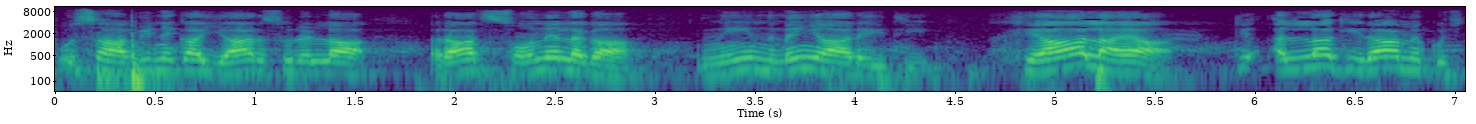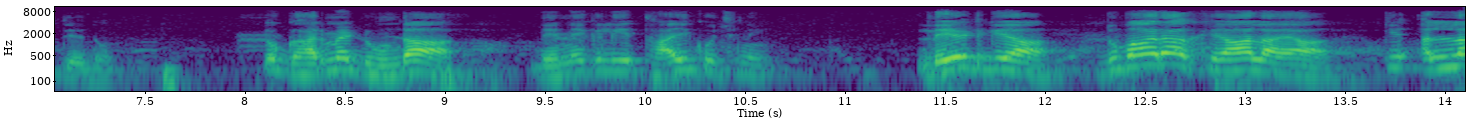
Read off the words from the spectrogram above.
اس صحابی نے کہا، یا رسول اللہ، رات سونے لگا، نیند نہیں آ رہی تھی۔ خیال آیا کہ اللہ کی راہ میں کچھ دے دوں۔ تو گھر میں ڈھونڈا، دینے کے لیے تھا ہی کچھ نہیں۔ لیٹ گیا، دوبارہ خیال آیا کہ اللہ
